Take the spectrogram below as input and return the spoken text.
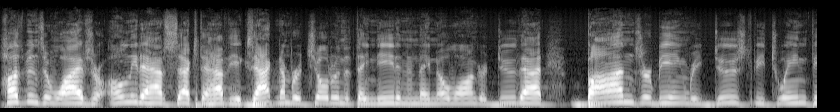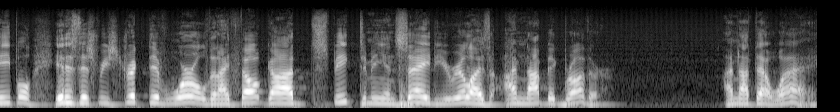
husbands and wives are only to have sex to have the exact number of children that they need, and then they no longer do that. Bonds are being reduced between people. It is this restrictive world, and I felt God speak to me and say, Do you realize I'm not Big Brother? I'm not that way.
